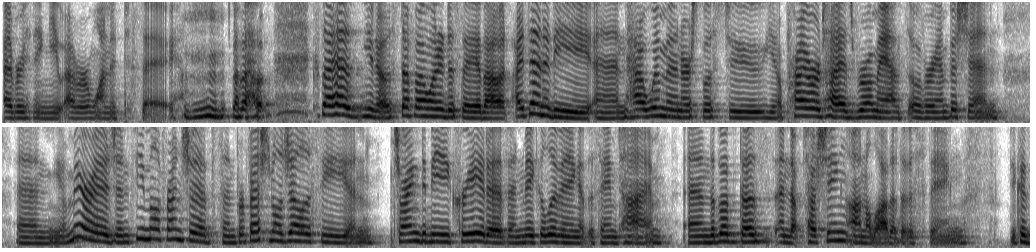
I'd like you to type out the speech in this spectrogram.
everything you ever wanted to say about because I had, you know, stuff I wanted to say about identity and how women are supposed to, you know, prioritize romance over ambition and you know marriage and female friendships and professional jealousy and trying to be creative and make a living at the same time. And the book does end up touching on a lot of those things because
